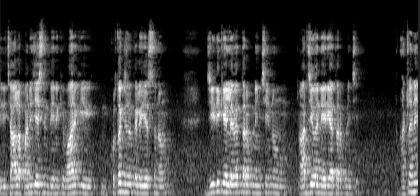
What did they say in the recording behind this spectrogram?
ఇది చాలా పనిచేసింది. దీనికి వారికి కృతజ్ఞత తెలియజేస్తున్నాం. జీడీకే లెవెన్ తరపు నుంచి ఆర్జీవన్ ఏరియా తరపు నుంచి. అట్లనే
